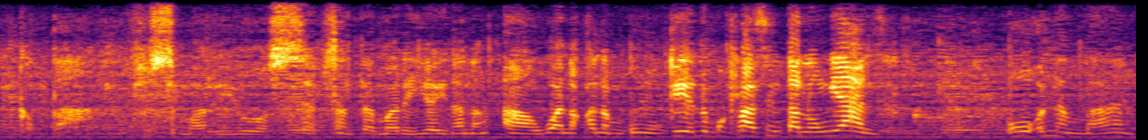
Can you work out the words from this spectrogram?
Virgin ka pa. Diyos Mario, Joseph Santa Maria, ina ng awa, naka ng bugi. Ano bang klaseng tanong yan? Oo naman.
